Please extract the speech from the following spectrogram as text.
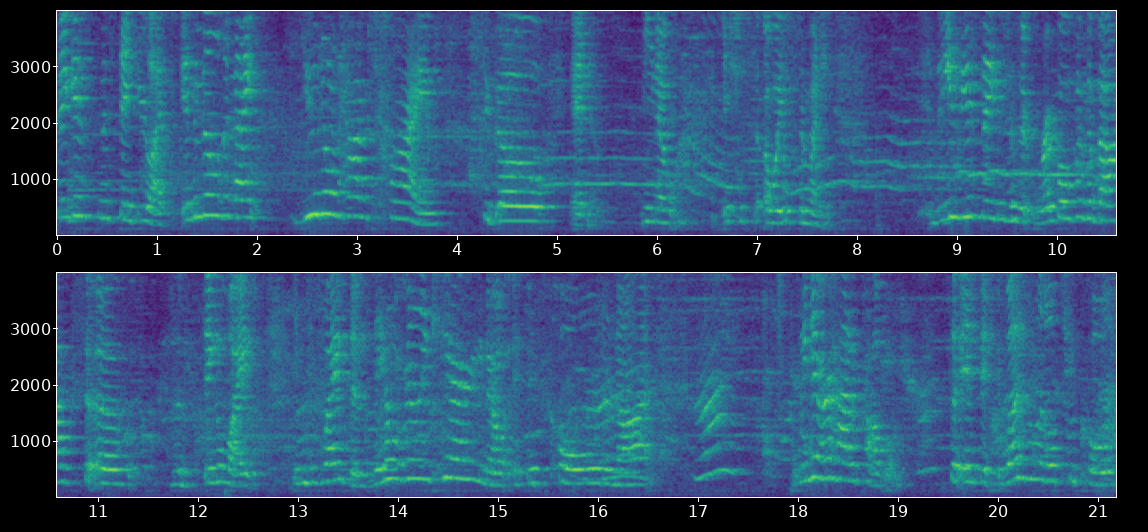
Biggest mistake of your life. In the middle of the night, you don't have time to go and, you know, it's just a waste of money. The easiest thing is just rip open the box of the thing of wipes and just wipe them. They don't really care, you know, if it's cold or not. We never had a problem. So if it was a little too cold,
